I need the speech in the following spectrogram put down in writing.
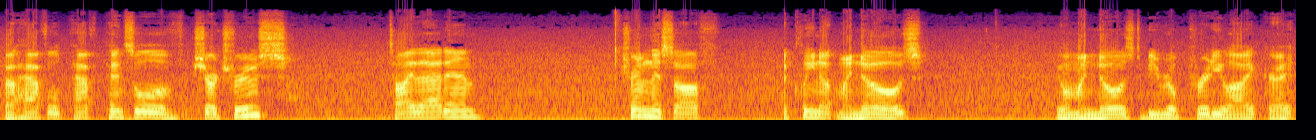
About half a, half pencil of chartreuse. Tie that in. Trim this off. I clean up my nose. You want my nose to be real pretty like, right?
